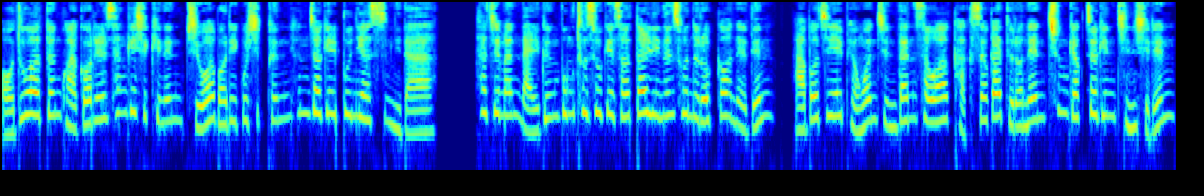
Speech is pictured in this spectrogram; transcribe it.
어두웠던 과거를 상기시키는 지워버리고 싶은 흔적일 뿐이었습니다. 하지만 낡은 봉투 속에서 떨리는 손으로 꺼내든 아버지의 병원 진단서와 각서가 드러낸 충격적인 진실은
